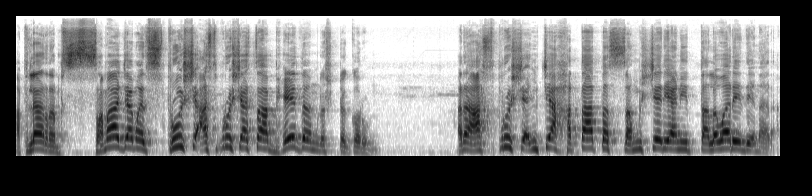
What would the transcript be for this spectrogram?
आपल्या र समाजामध्ये स्पृश अस्पृश्याचा भेद नष्ट करून अरे अस्पृश्यांच्या हातात समशेरी आणि तलवारी देणारा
